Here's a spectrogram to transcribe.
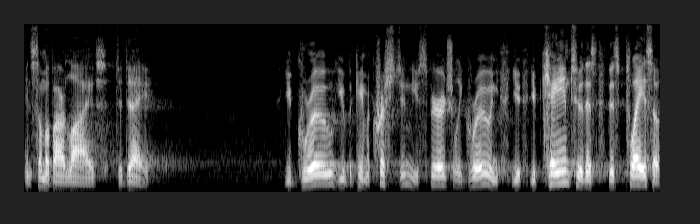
in some of our lives today. You grew, you became a Christian, you spiritually grew, and you, you came to this, this place of,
